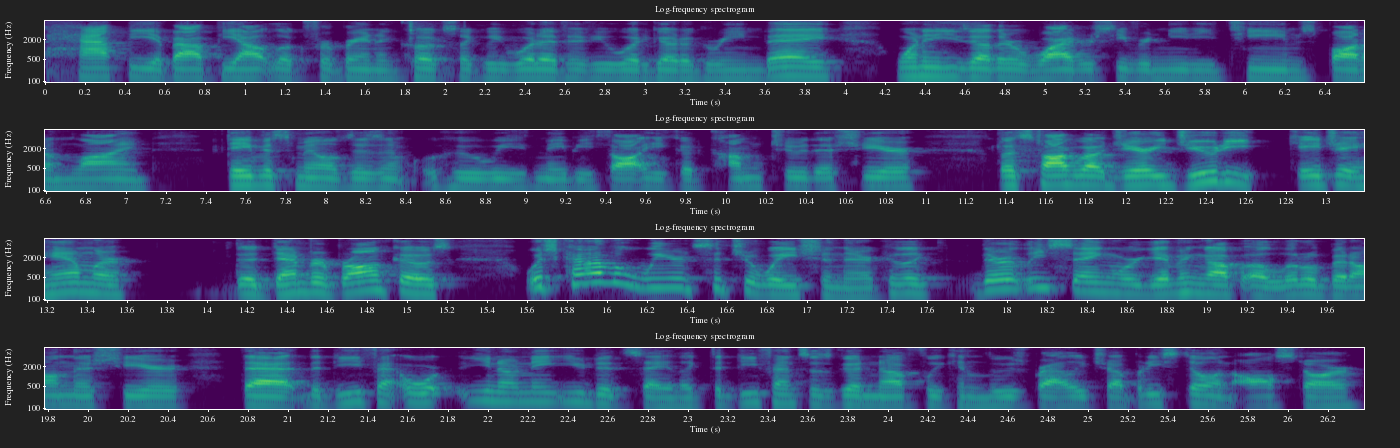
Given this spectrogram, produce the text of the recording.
happy about the outlook for Brandin Cooks like we would have if he would go to Green Bay, one of these other wide receiver needy teams. Bottom line, Davis Mills isn't who we maybe thought he could come to this year. Let's talk about Jerry Jeudy, KJ Hamler, the Denver Broncos, which kind of a weird situation there because like they're at least saying we're giving up a little bit on this year that the defense or you know Nate you did say like the defense is good enough we can lose Bradley Chubb but he's still an all-star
